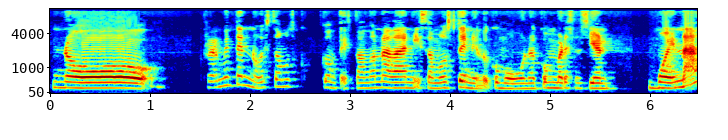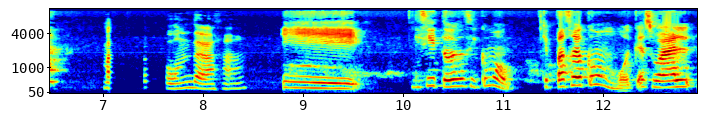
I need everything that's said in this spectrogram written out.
no, realmente no estamos contestando nada ni estamos teniendo como una conversación buena. Más profunda, ajá. Y, sí, todo es así como, que pasa como muy casual,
